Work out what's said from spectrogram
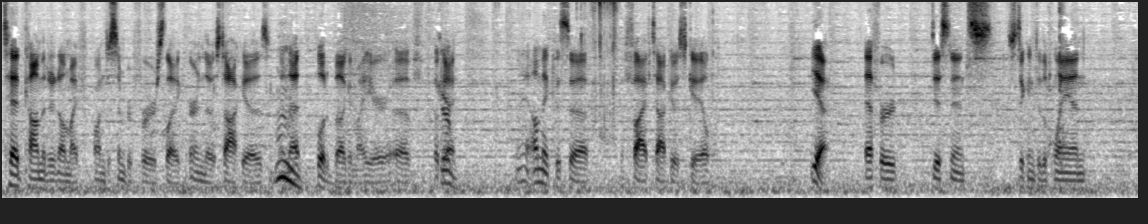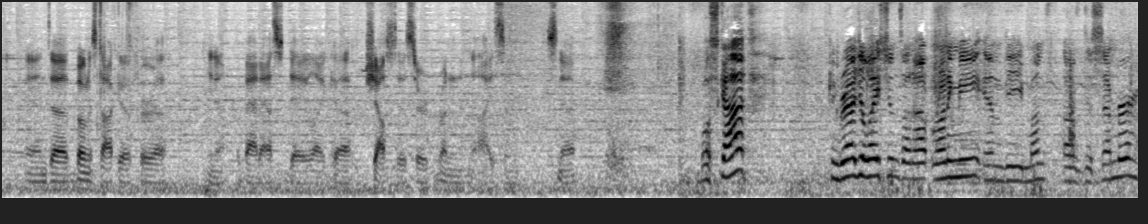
Ted commented on my on December first, like earn those tacos, and that put a bug in my ear of okay, Sure. yeah, I'll make this a, a five taco scale. Yeah, effort, distance, sticking to the plan, and uh, bonus taco for uh, you know a badass day like uh, Shoustis or running in the ice and snow. Well, Scott, congratulations on outrunning me in the month of December.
